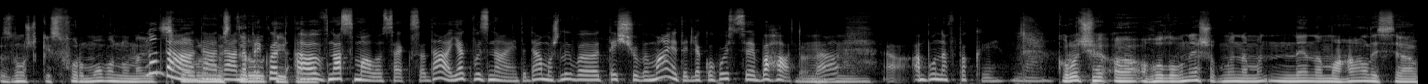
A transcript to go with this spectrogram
знову ж таки сформовано навіть Ну з да, да. Наприклад, а в нас мало сексу. Да? Як ви знаєте, да? можливо, те, що ви маєте, для когось це багато, да? Мгм. А- або навпаки. Да. Коротше, головне, щоб ми не намагалися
